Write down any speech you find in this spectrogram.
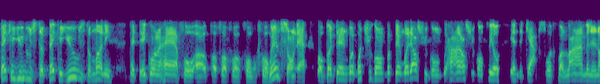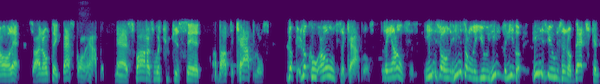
they could use the they could use the money that they're going to have for uh for for for for, for wins on that. But but then what what you going? But then what else you going? How else you going to fill in the gaps for for linemen and all that? So I don't think that's going to happen. Now, as far as what you just said about the Capitals, look look who owns the Capitals. Leonsis. He's only he's only you he he look he's using Ovechkin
